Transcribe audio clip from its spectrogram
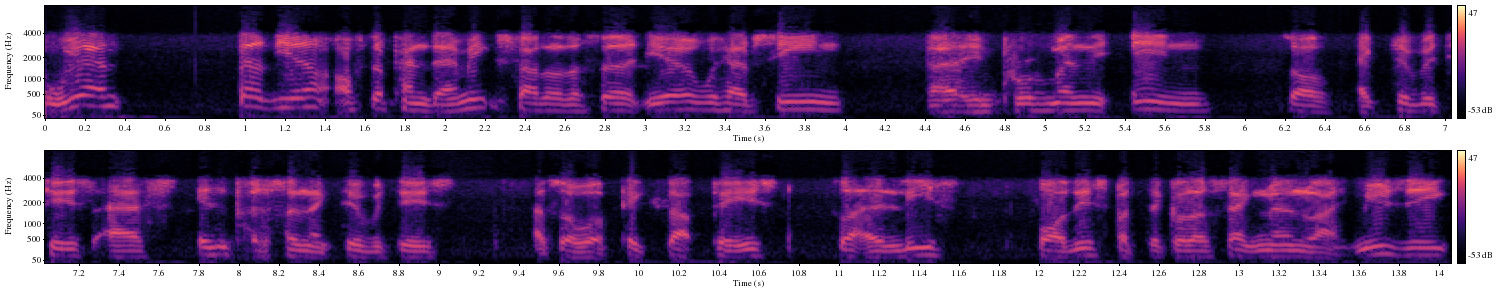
we are third year of the pandemic, start of the third year. We have seen uh, improvement in sort of activities as in-person activities as sort of picks up pace. So at least for this particular segment, like music,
